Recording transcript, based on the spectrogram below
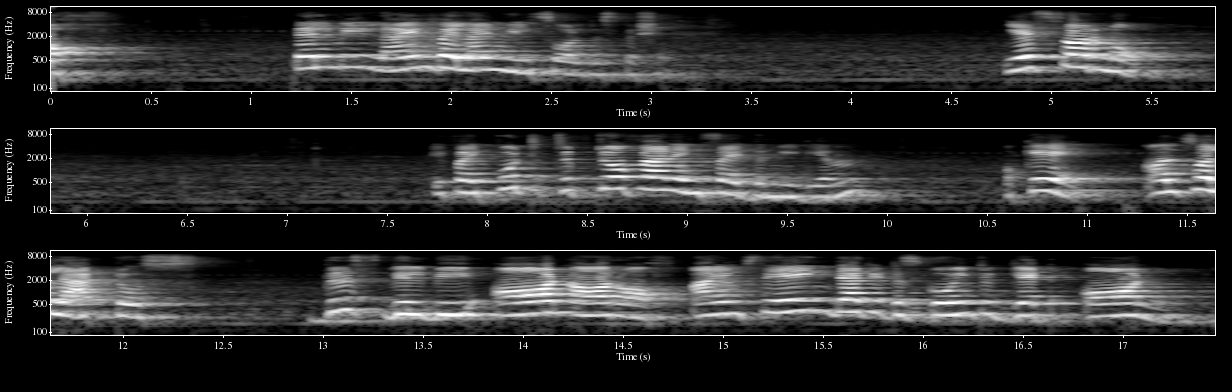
off? Tell me line by line we'll solve this question. Yes or no? If i put tryptophan inside the medium okay also lactose this will be on or off. I am saying that it is going to get on.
